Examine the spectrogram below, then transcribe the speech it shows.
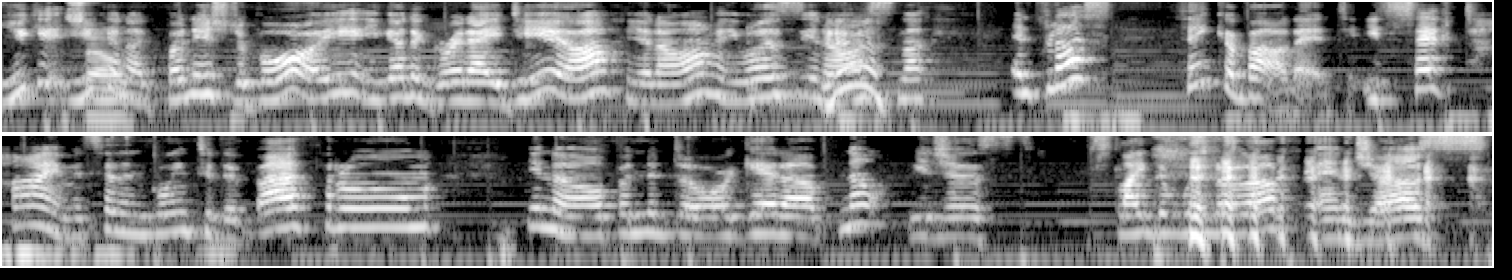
You can, you cannot punish the boy. You got a great idea. You know, he was, you know, Yeah. it's not. And plus, think about it. It saved time instead of going to the bathroom. You know, open the door, get up. No, you just slide the window up and just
